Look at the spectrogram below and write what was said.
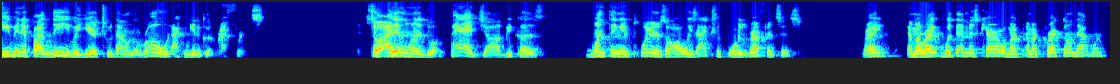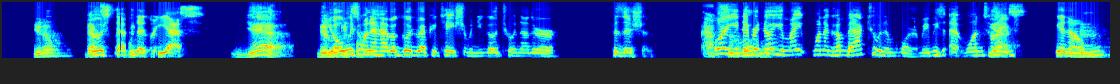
even if I leave a year or two down the road, I can get a good reference. So I didn't want to do a bad job because one thing employers are always asking for is references, right? Am I right with that, Miss Carol? Am I am I correct on that one? You know, that's most definitely yes. Yeah, you always want to have a good reputation when you go to another position. Absolutely. Or you never know, you might want to come back to an employer. Maybe at one time, yes. you know, mm-hmm.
